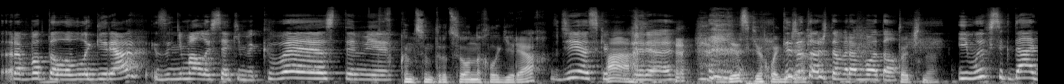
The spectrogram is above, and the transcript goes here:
работала в лагерях и занималась всякими квестами. В концентрационных лагерях? В детских а, лагерях. В детских лагерях. Ты же тоже там работал. Точно. И мы всегда,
